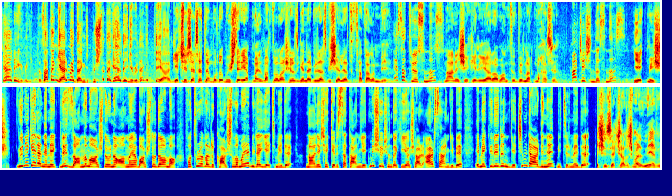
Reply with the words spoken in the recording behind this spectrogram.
Geldiği gibi gitti. Zaten gelmeden gitmişti de geldiği gibi de gitti yani. Geçinsek zaten burada bu işleri yapmayız. Bak dolaşıyoruz gene biraz bir şeyler satalım diye. Ne satıyorsunuz? Nane şekeri, yara bantı, tırnak makası. Kaç yaşındasınız? 70. Günü gelen emekli zamlı maaşlarını almaya başladı ama faturaları karşılamaya bile yetmedi. Nane şekeri satan 70 yaşındaki Yaşar Ersen gibi emeklilerin geçim derdini bitirmedi. Geçinsek çalışmaz. Niye bu,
